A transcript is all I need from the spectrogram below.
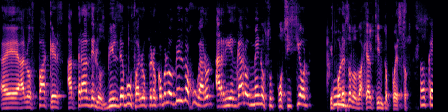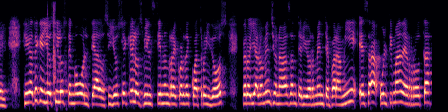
eh, a los Packers atrás de los Bills de Buffalo, pero como los Bills no jugaron, arriesgaron menos su posición y por mm. eso los bajé al quinto puesto. Ok, fíjate que yo sí los tengo volteados y yo sé que los Bills tienen récord de 4 y 2, pero ya lo mencionabas anteriormente, para mí esa última derrota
